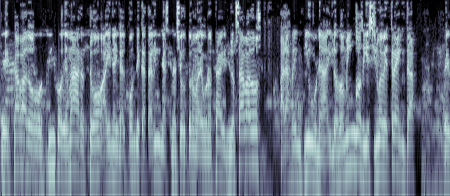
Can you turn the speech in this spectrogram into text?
eh, sábado 5 de marzo, ahí en el Galpón de Catalinas, en la Ciudad Autónoma de Buenos Aires, los sábados a las 21 y los domingos 19.30. Eh,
